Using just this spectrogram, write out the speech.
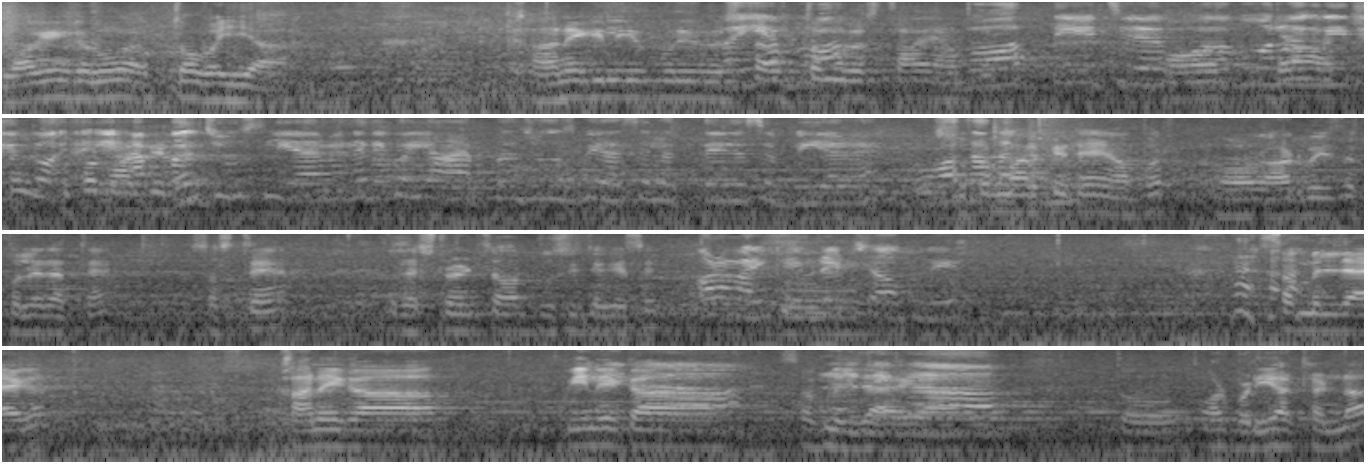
ब्लॉगिंग करूँगा तो भैया खाने के लिए पूरी व्यवस्था उत्तम व्यवस्था है यहाँ पर। बहुत तेज वो लग रही थी अच्छा तो एप्पल जूस लिया है मैंने। देखो यहाँ एप्पल जूस भी ऐसे लगते हैं जैसे बियर है बहुत सुपर मार्केट है यहाँ पर और आठ बजे तक खुले रहते हैं सस्ते हैं रेस्टोरेंट से और दूसरी जगह से। और हमारी फेवरेट शॉप भी। सब मिल जाएगा। खाने का पीने का सब मिल जाएगा। तो और बढ़िया ठंडा।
